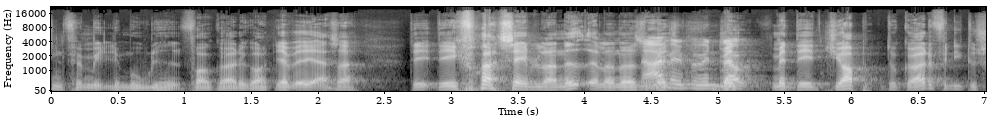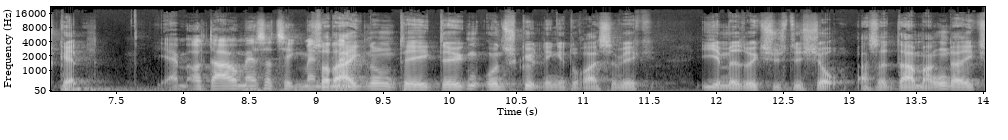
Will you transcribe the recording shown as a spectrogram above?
din familie muligheden for at gøre det godt. Jeg ved, altså, det, det er ikke for at sable dig ned eller noget Nej, men- men men, er men, jo- men det er et job. Du gør det, fordi du skal. ja, og der er jo masser af ting, man... så der er man, ikke nogen, det, er ikke, det er jo ikke en undskyldning, at du rejser væk, i og med, at du ikke synes, det er sjovt. Altså, der er mange, der ikke,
